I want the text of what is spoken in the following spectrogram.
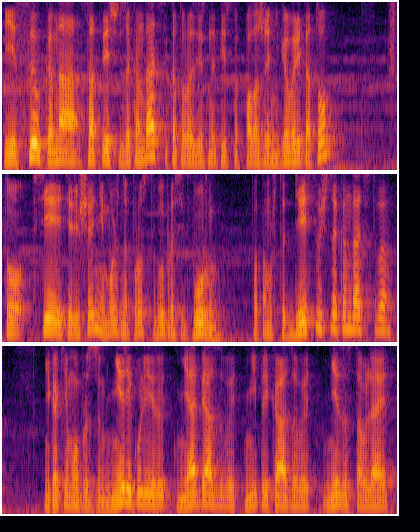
и ссылка на соответствующее законодательство, которое здесь написано в положении, говорит о том, что все эти решения можно просто выбросить в урну, потому что действующее законодательство никаким образом не регулирует, не обязывает, не приказывает, не заставляет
